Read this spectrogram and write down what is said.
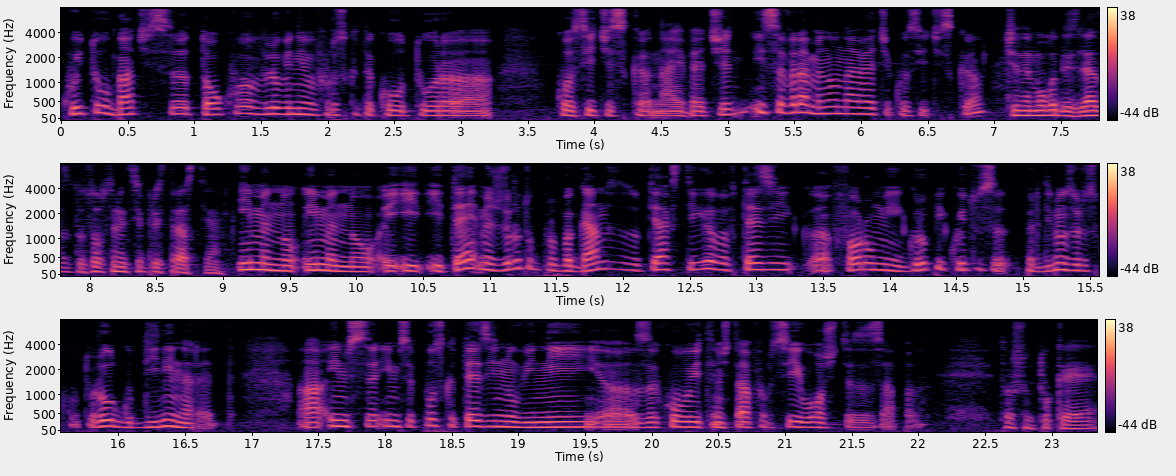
които обаче са толкова влюбени в руската култура, класическа най-вече и съвременно най-вече класическа, Че не могат да излязат от собствените си пристрастия. Именно, именно. И, и, и те, между другото, пропагандата до тях стига в тези а, форуми и групи, които са предимно за култура от години наред. А, им, се, им се пускат тези новини а, за хубавите неща в Русия и лошите за Запада. Точно тук е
